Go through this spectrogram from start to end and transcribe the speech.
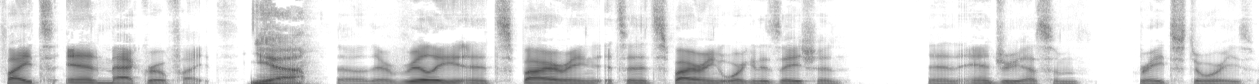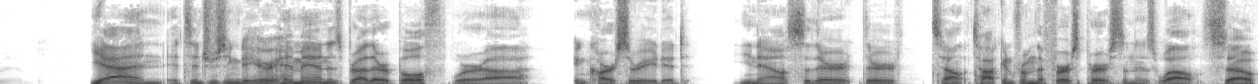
fights and macro fights. yeah, So they're really inspiring. It's an inspiring organization, and Andrew has some great stories. Man. yeah, and it's interesting to hear him and his brother both were uh, incarcerated. You know, so they're they're tell talking from the first person as well. So,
